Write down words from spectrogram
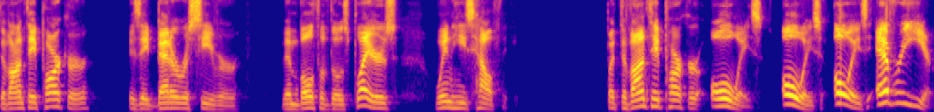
DeVante Parker is a better receiver than both of those players when he's healthy. But DeVante Parker always, always, always, every year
